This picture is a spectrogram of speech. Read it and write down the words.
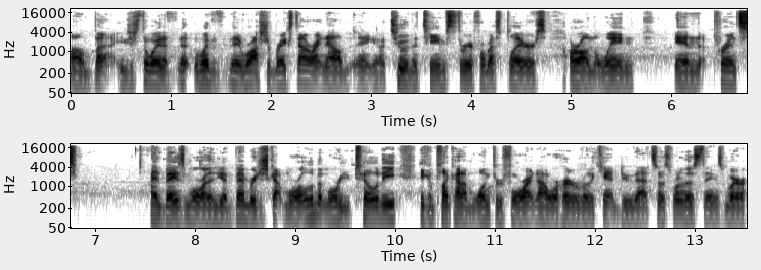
um, but just the way that the way that the roster breaks down right now, you know, two of the team's three or four best players are on the wing in Prince and Bazemore, and then you have Bembry just got more a little bit more utility. He can play kind of one through four right now, where Huerter really can't do that. So it's one of those things where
